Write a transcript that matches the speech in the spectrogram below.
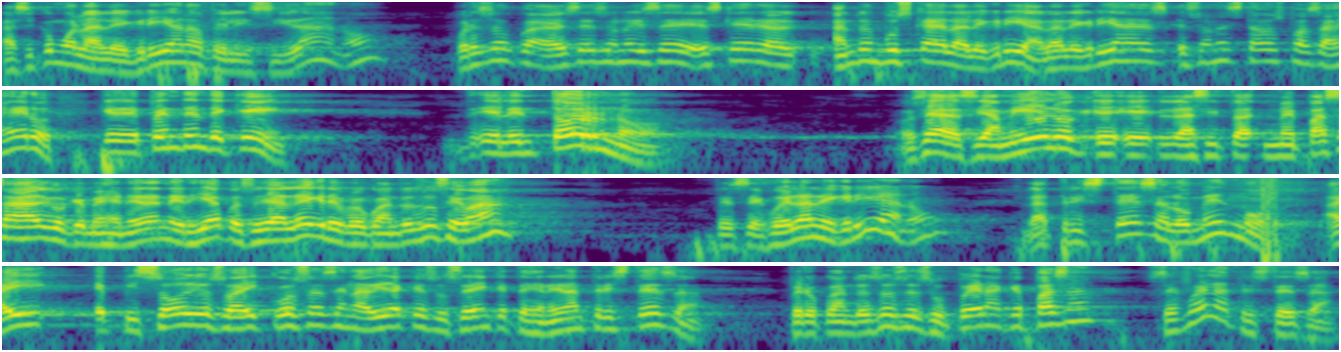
Así como la alegría, la felicidad, ¿no? Por eso a veces uno dice, es que ando en busca de la alegría. La alegría es, son estados pasajeros que dependen de qué? Del entorno. O sea, si a mí lo, eh, eh, me pasa algo que me genera energía, pues soy alegre, pero cuando eso se va, pues se fue la alegría, ¿no? La tristeza, lo mismo. Hay episodios o hay cosas en la vida que suceden que te generan tristeza. Pero cuando eso se supera, ¿qué pasa? Se fue la tristeza.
